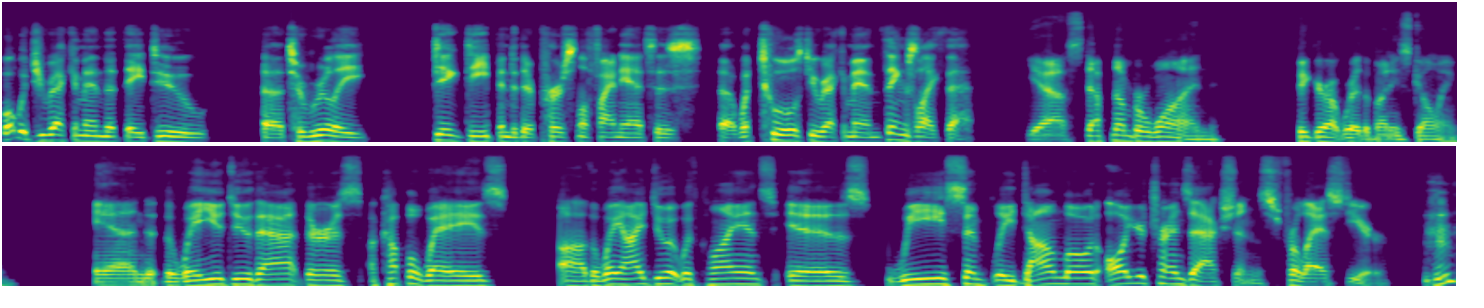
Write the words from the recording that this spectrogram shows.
what would you recommend that they do uh, to really dig deep into their personal finances? Uh, what tools do you recommend? Things like that. Yeah. Step number one: figure out where the money's going. And the way you do that, there's a couple ways. Uh, the way I do it with clients is we simply download all your transactions for last year. Mm-hmm.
